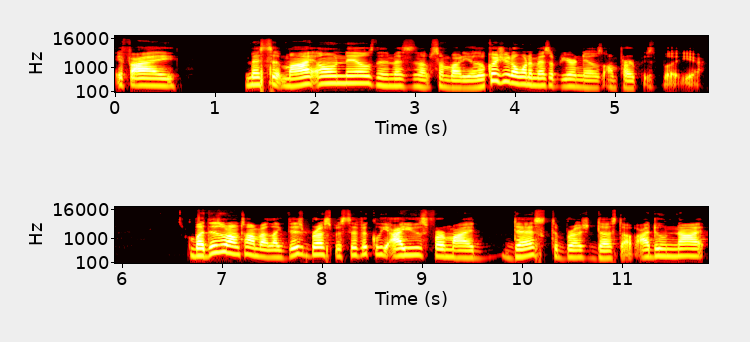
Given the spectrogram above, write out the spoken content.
if I mess up my own nails than messing up somebody else. Of course, you don't want to mess up your nails on purpose, but yeah. But this is what I'm talking about. Like this brush specifically, I use for my desk to brush dust off. I do not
